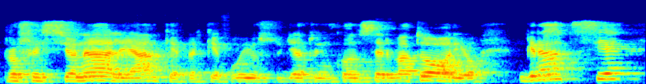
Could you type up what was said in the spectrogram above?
professionale anche perché poi ho studiato in conservatorio grazie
